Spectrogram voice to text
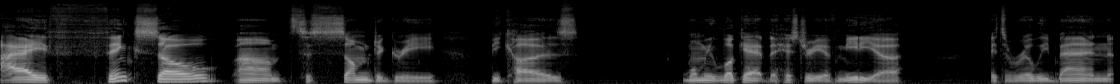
I think so um, to some degree because when we look at the history of media, it's really been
